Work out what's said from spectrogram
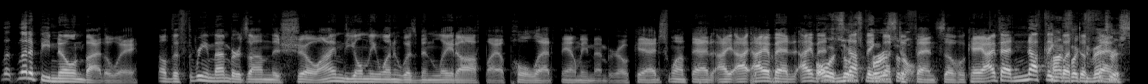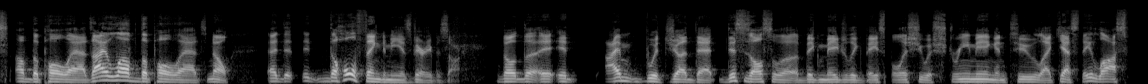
let, let it be known, by the way, of the three members on this show, I'm the only one who has been laid off by a Pohlad family member. Okay, I just want that. I I, I have had I've had Oh, so nothing but defense of. Okay, I've had nothing Conflict but defense interest. of the Pohlads. I love the Pohlads. No, uh, it, it- the whole thing to me is very bizarre. Though the it, it I'm with Judd that this is also a big Major League Baseball issue with streaming and two like yes they lost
